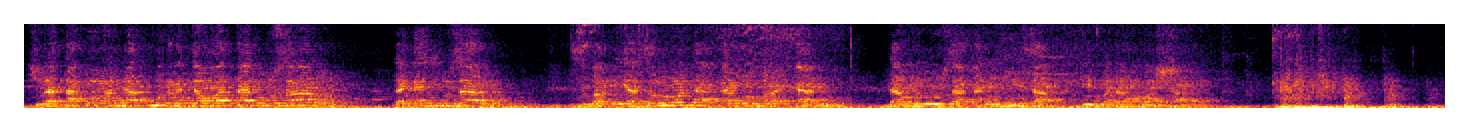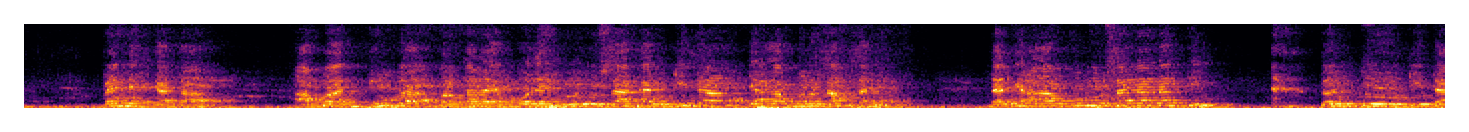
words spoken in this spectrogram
Sudah takut hendak mengenai jawatan besar Dan gaji besar. Sebab ia semuanya akan memberatkan Dan menyusahkan hisap di padang masyarakat. Pendek kata Apa juga perkara yang boleh menyusahkan kita Di alam berzah sana Dan di alam kubur sana nanti? Tentu kita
